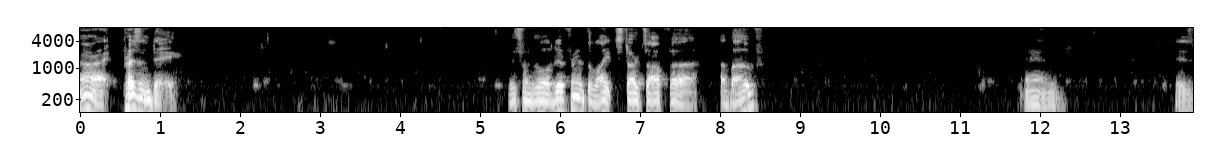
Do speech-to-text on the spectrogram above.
All right, present day. This one's a little different. The light starts off uh, above. And is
